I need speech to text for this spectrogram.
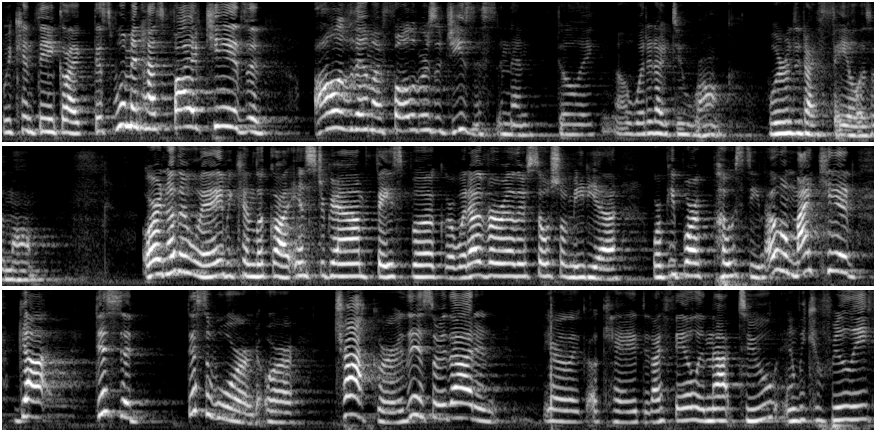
we can think like this woman has five kids and all of them are followers of Jesus, and then feel like, oh, what did I do wrong? Where did I fail as a mom? Or another way, we can look on Instagram, Facebook, or whatever other social media where people are posting, oh, my kid got this, uh, this award, or track, or this or that. And you're like, okay, did I fail in that too? And we can really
